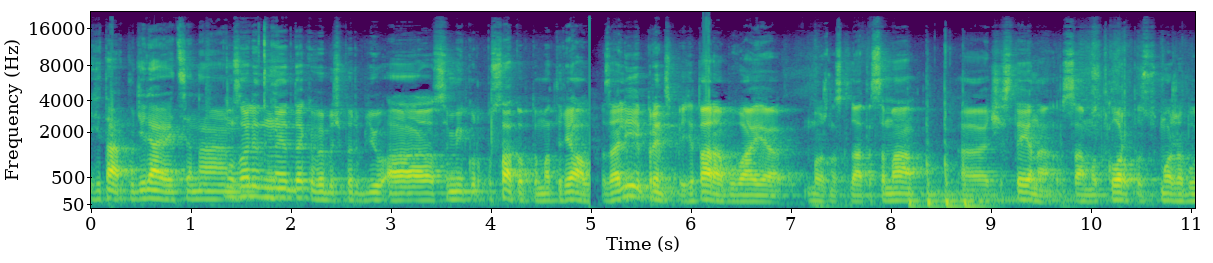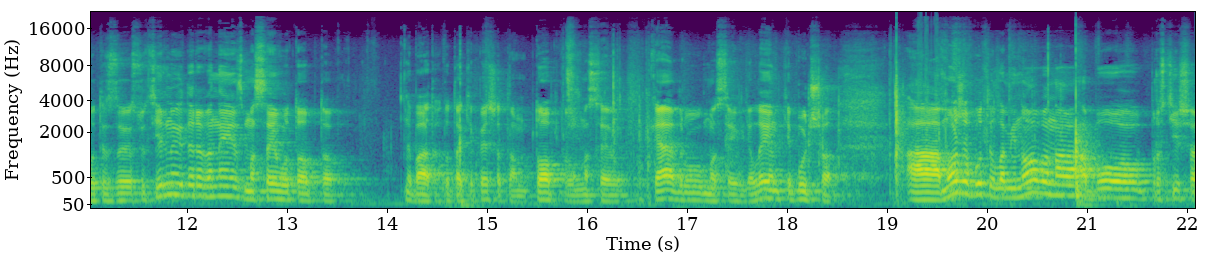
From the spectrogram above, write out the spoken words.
гітар поділяються на. Ну, взагалі не дека, вибач, переб'ю, а самі корпуса, тобто матеріал. Взагалі, в принципі, гітара буває, можна сказати, сама е, частина, сам от корпус може бути з суцільної деревини, з масиву, тобто. Багато хто так і пише, там топ, масив кедру, масив ялинки, будь-що. А може бути ламінована або простіше,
